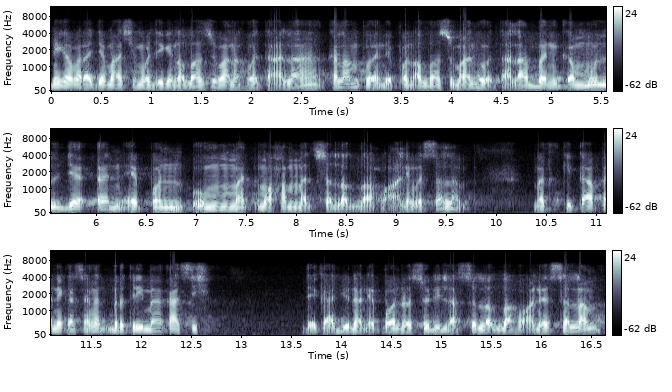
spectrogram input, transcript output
Ni kepada jemaah semua jagin Allah subhanahu wa ta'ala. Kelampuan pun Allah subhanahu wa ta'ala. Ben kemuljaan pun umat Muhammad sallallahu alaihi wasallam. Maka kita penikah sangat berterima kasih. Deka ajunan pun Rasulullah sallallahu alaihi wasallam.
